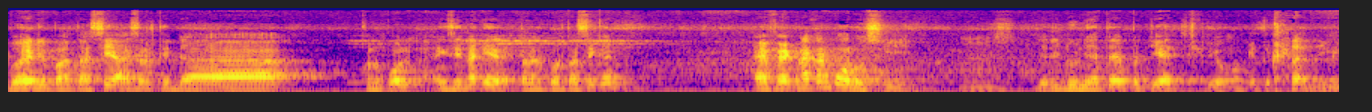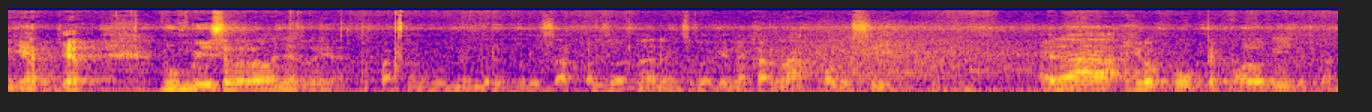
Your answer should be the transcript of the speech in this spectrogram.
boleh dibatasi asal tidak kon poli intinya kayak transportasi kan efeknya kan polusi. Jadi dunia teh pejet sih ngomong gitu kan anjing ya pejet. Bumi sebenarnya lebih tepatnya bumi merusak ozona dan sebagainya karena polusi akhirnya hirup ku teknologi gitu kan.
